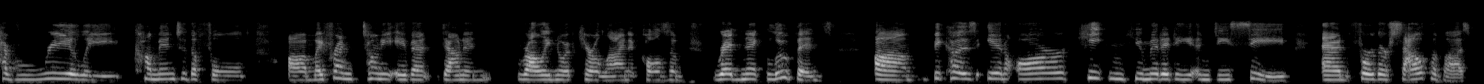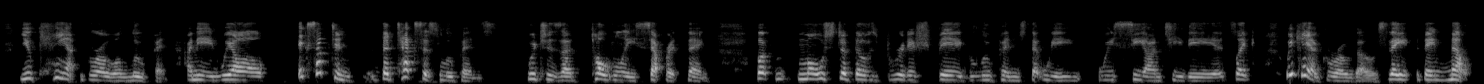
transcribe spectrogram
have really come into the fold uh, my friend tony avent down in raleigh north carolina calls them redneck lupins um, because in our heat and humidity in DC and further south of us, you can't grow a lupin. I mean, we all, except in the Texas lupins, which is a totally separate thing. But most of those British big lupins that we we see on TV, it's like we can't grow those. They they melt.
